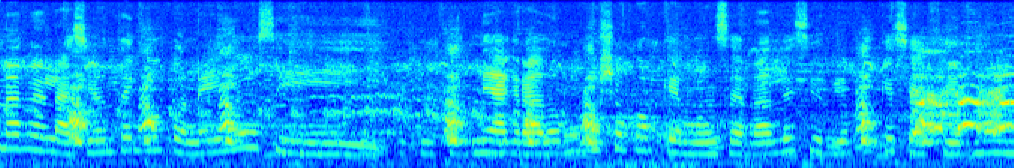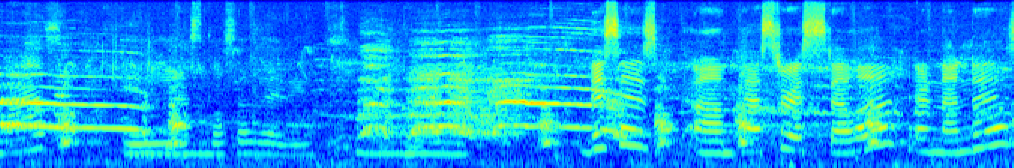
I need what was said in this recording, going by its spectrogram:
buena relación tengo con ellos y me agradó mucho porque Montserrat les sirvió porque se afirmó más en las cosas de Dios. This is um, Pastor Estela Hernandez,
